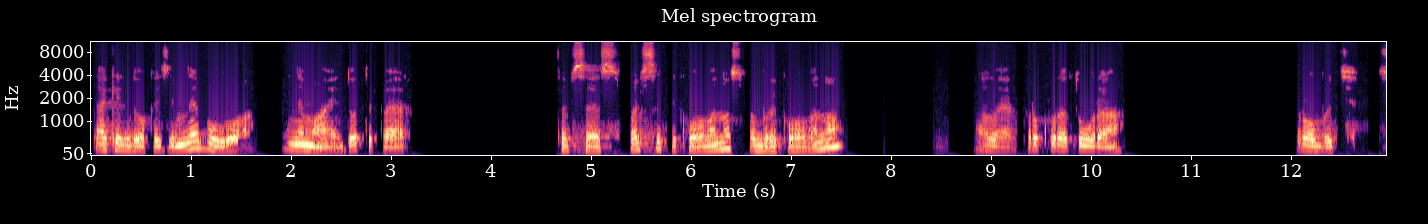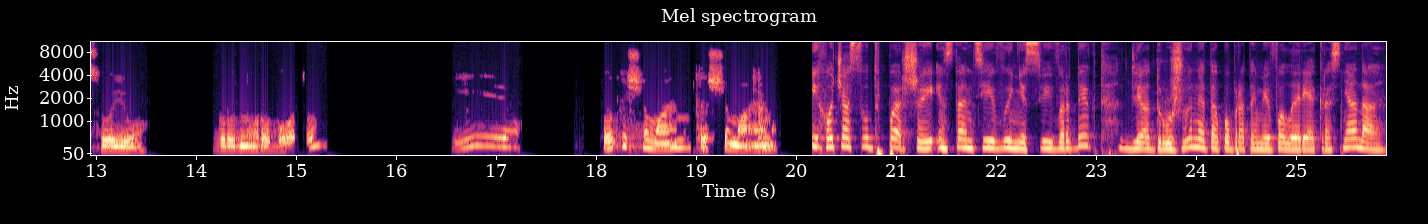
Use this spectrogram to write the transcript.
Так як доказів не було і немає дотепер, це все сфальсифіковано, сфабриковано, але прокуратура робить свою брудну роботу. І поки що маємо те, що маємо. І хоча суд першої інстанції виніс свій вердикт для дружини та побратимів Валерія Красняна,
